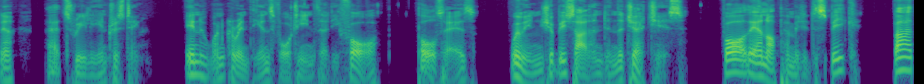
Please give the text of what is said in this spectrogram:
Now that's really interesting. In 1 Corinthians 14:34 Paul says Women should be silent in the churches, for they are not permitted to speak, but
